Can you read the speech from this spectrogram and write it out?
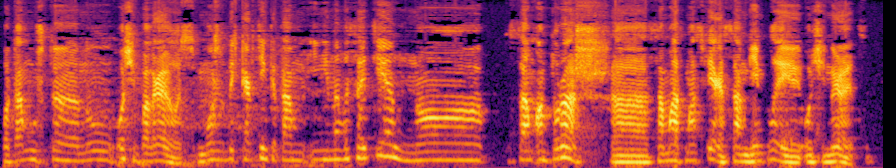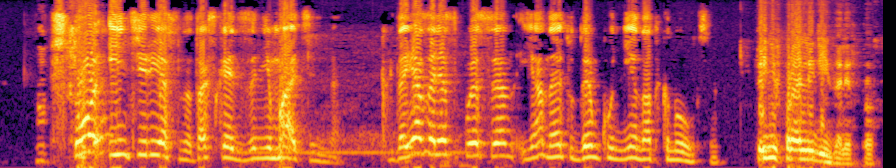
Потому что, ну, очень понравилось. Может быть, картинка там и не на высоте, но сам антураж, а, сама атмосфера, сам геймплей очень нравится. Вот Что интересно, так сказать, занимательно. Когда я залез в PSN, я на эту демку не наткнулся. Ты не в правильный день залез просто.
